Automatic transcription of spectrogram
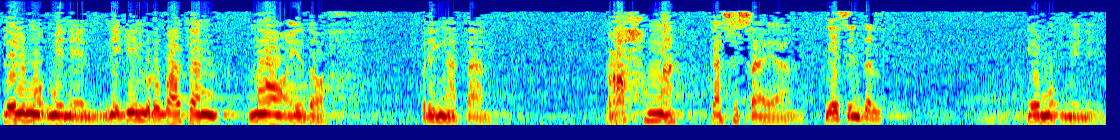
lil mukminin niki merupakan mau'izah peringatan. Rahmah kasih sayang. Nggih sinten? Nggih mukminin.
